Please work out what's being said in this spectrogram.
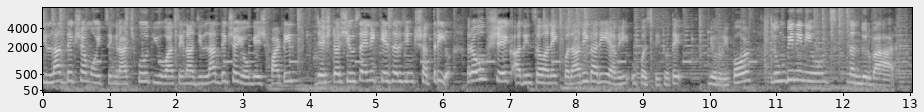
जिल्हाध्यक्ष मोहितसिंग राजपूत युवा सेना जिल्हाध्यक्ष योगेश पाटील ज्येष्ठ शिवसैनिक केसरसिंग क्षत्रिय रऊफ शेख आदींसह अनेक पदाधिकारी यावेळी उपस्थित होते. Bureau report Lumbini news Nandurbar.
